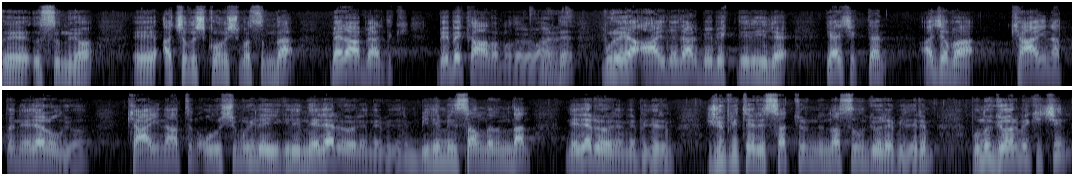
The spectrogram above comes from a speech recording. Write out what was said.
e, ısınıyor. Ee, açılış konuşmasında beraberdik bebek ağlamaları vardı. Buraya aileler bebekleriyle gerçekten acaba kainatta neler oluyor? Kainatın oluşumuyla ilgili neler öğrenebilirim? Bilim insanlarından neler öğrenebilirim? Jüpiter'i, Satürn'ü nasıl görebilirim? Bunu görmek için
